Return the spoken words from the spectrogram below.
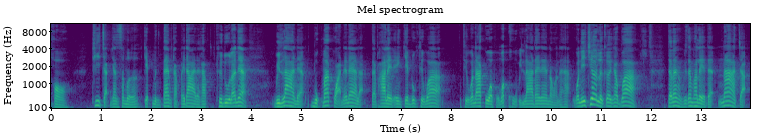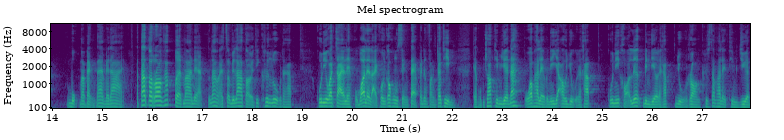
พอ ที่จะยันเสมอเก็บหนึ่งแต้มกลับไปได้นะครับ คือดูแล้วเนี่ยวิลล่าเนี่ยบุกมากกว่าแน่ๆแหละแต่พาเลทเองเกมลุกถือว่าถือว่าน่ากลัวผมว่าขู่วิลล่าได้แน่นอนนะฮะวันนี้เชื่อเหลือเกินครับว่าทางด้านของคริสตันพาเลตเนี่ยน่าจะบุกมาแบ่งแต้มไปได้ อัตราต่อรองครับเปิดมาเนี่ยทางด้าของแอสตันวิลล่าต่ออยู่ที่ครึ่งลูกนะครับคู่นี้วัดใจเลย ผมว่าหลายๆ คนก็คงเสียงแตกไปทางฝั่งเจ้าถิ่น แต่ผมชอบทีมเยือนนะ ผมว่าพาเลตวันนี้จะเอาอยู่นะครับ คู่นี้ขอเลือกบินเดียวเลยครับ อยู่รองคริสตันพาเลตทีมเยือน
